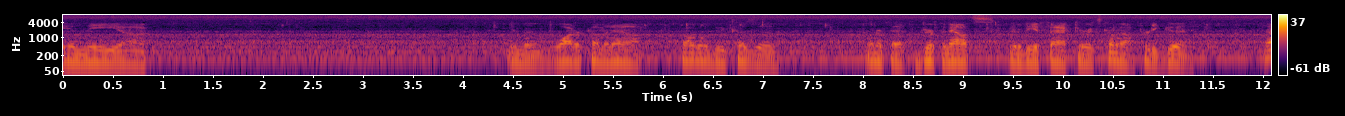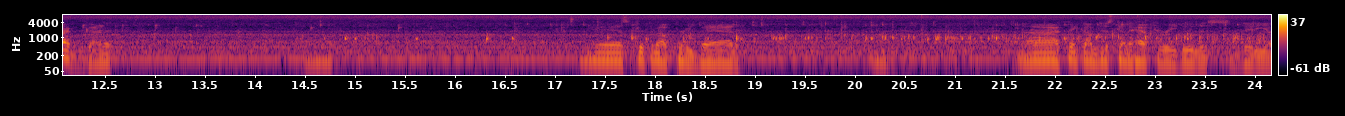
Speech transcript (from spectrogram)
in the uh, in the water coming out. Probably because of wonder if that dripping out's going to be a factor. It's coming out pretty good. I got it. Yeah, it's dripping out pretty bad. I think I'm just going to have to redo this video.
